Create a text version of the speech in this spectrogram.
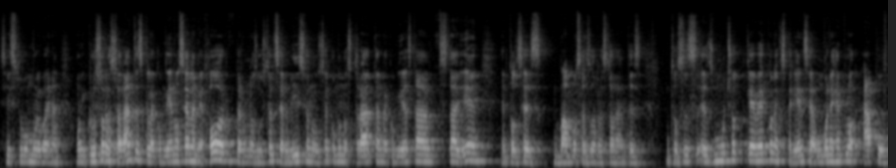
sí estuvo muy buena. O incluso restaurantes que la comida no sea la mejor, pero nos gusta el servicio, nos gusta cómo nos tratan, la comida está, está bien, entonces vamos a esos restaurantes. Entonces es mucho que ver con la experiencia. Un buen ejemplo, Apple.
